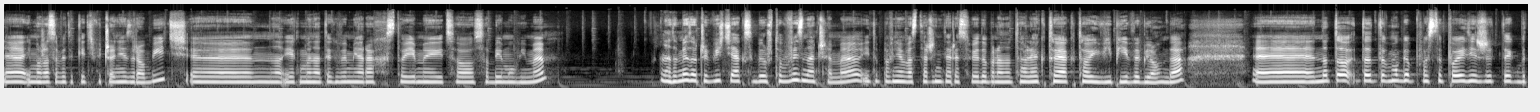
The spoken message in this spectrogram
E, i można sobie takie ćwiczenie zrobić, e, no, jak my na tych wymiarach stoimy i co sobie mówimy. Natomiast oczywiście, jak sobie już to wyznaczymy, i to pewnie Was też interesuje, dobra, no to ale jak to, jak to i VP wygląda, e, no to, to, to mogę po prostu powiedzieć, że jakby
